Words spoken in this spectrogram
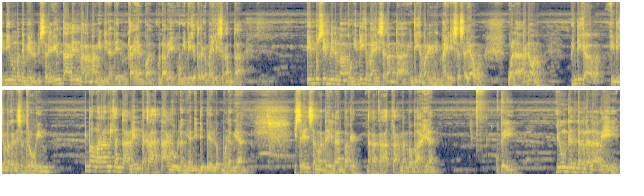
hindi mo ma-develop yung sarili. Yung talent, malamang hindi natin kayang kuhan. Kunwari, kung hindi ka talaga mahilig sa kanta, imposible naman kung hindi ka mahilig sa kanta, hindi ka mahilig sa sayaw. Wala ka nun. Hindi ka, hindi ka maganda sa drawing. Iba, marami kang talent, nakatago lang yan, i-develop mo lang yan. Isa yun sa mga dahilan bakit nakaka-attract ng babae yan. Okay? Yung gandang lalaki,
